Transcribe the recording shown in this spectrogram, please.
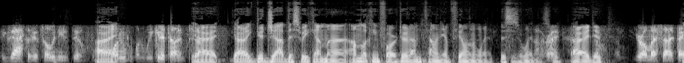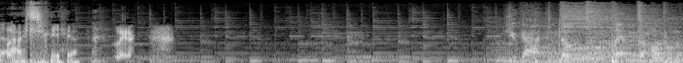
Exactly. That's all we need to do. All right. One one week at a time. So. All right, all right. Good job this week. I'm uh, I'm looking forward to it. I'm telling you, I'm feeling a win. This is a win this All right. week. All right, dude. You're on my side. Thanks, All right, see ya. Later. Got to know when to hold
